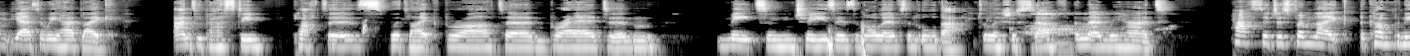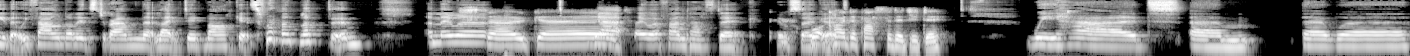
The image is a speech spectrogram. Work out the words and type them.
um, yeah. So we had like antipasti platters with like burrata and bread and meats and cheeses and olives and all that delicious stuff, and then we had pasta just from like a company that we found on Instagram that like did markets around London. And they were So good. yeah, they were fantastic. It was so what good. What kind of pasta did you do? we had um there were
